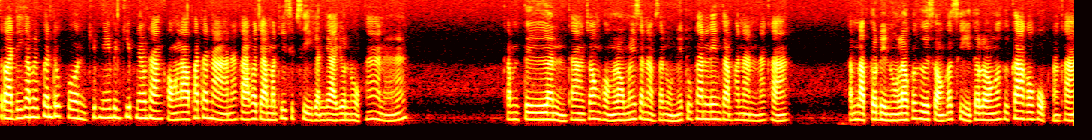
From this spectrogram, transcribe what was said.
สวัสดีค่ะเพื่อนๆทุกคน คลิปนี้เป็นคลิปแนวทางของเราพัฒนานะคะ ประจำวันที่ 14 กันยายน 65 นะคำเตือนทางช่องของเราไม่สนับสนุนให้ทุกท่านเล่นการพนันนะคะสำหรับตัวเด่นของเราก็คือ 2 กับ 4 ตัวรองก็คือ 9 กับ 6 นะคะ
